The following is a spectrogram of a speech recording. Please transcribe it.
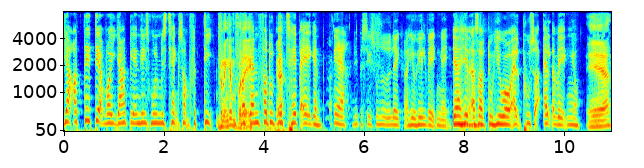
Ja, og det er der, hvor jeg bliver en lille smule mistænksom, fordi... Hvordan kan man få det? Hvordan får du det Ja. tape af igen? Ja, lige præcis uden at ødelægge og hive hele væggen af. Ja, helt, altså, du hiver jo alt pus og alt af væggen jo. Ja.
